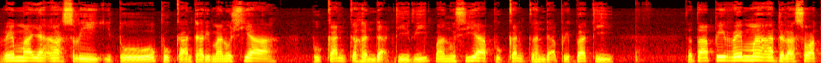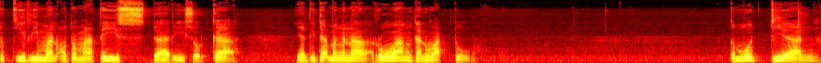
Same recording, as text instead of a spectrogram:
Rema yang asli itu bukan dari manusia, bukan kehendak diri manusia, bukan kehendak pribadi. Tetapi rema adalah suatu kiriman otomatis dari surga yang tidak mengenal ruang dan waktu. Kemudian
